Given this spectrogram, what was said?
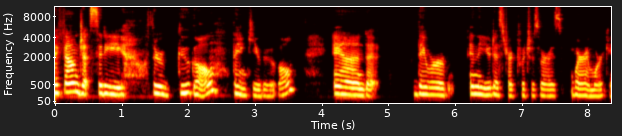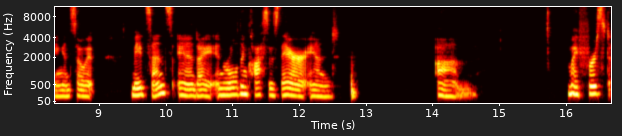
I found Jet City through Google. Thank you, Google. And they were in the U District, which is where, is where I'm working. And so it made sense. And I enrolled in classes there. And um, my first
